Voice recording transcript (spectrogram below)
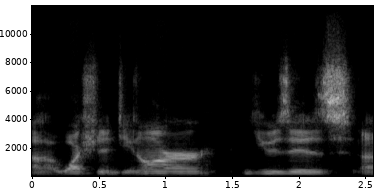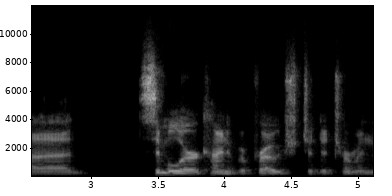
uh washington dnr uses uh similar kind of approach to determine their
